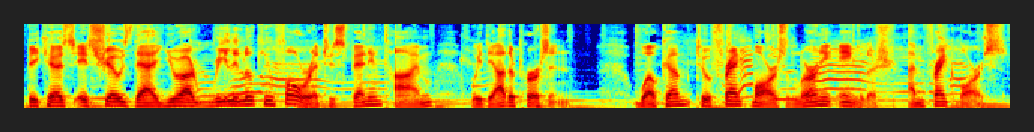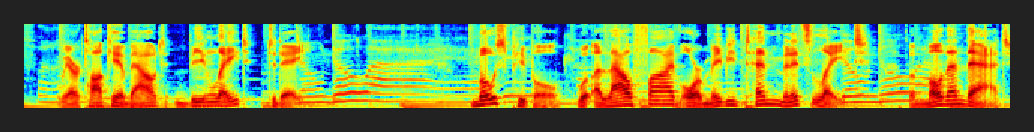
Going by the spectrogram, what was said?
because it shows that you are really looking forward to spending time with the other person. Welcome to Frank Mars Learning English. I'm Frank Mars. We are talking about being late today. Most people will allow 5 or maybe 10 minutes late, but more than that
